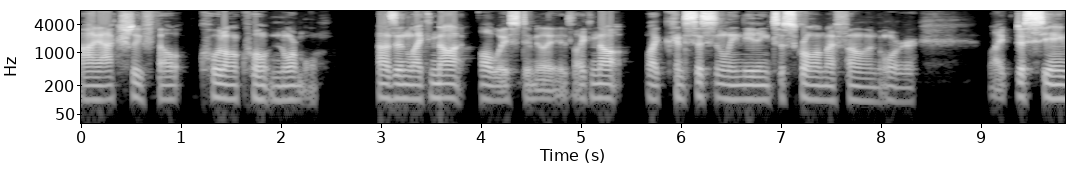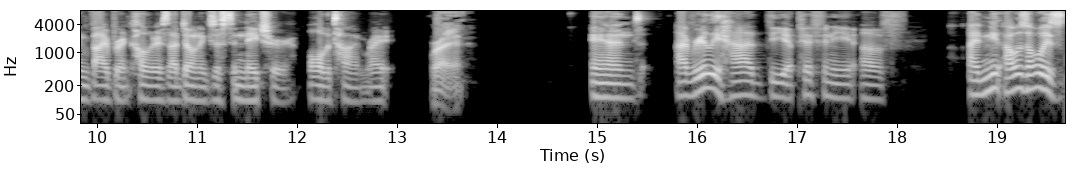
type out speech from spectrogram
I actually felt quote unquote normal? As in, like, not always stimulated, like, not like consistently needing to scroll on my phone or like just seeing vibrant colors that don't exist in nature all the time, right? Right. And I really had the epiphany of I knew I was always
